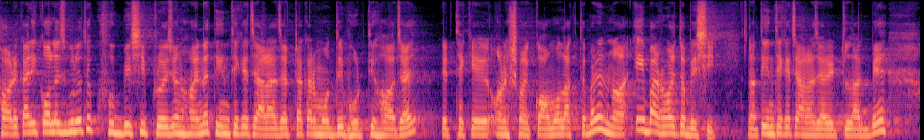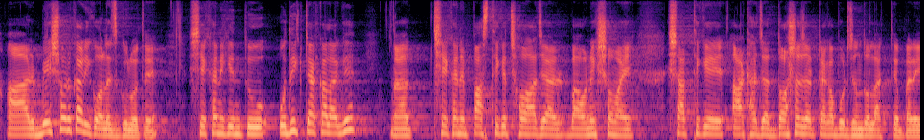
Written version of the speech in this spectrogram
সরকারি কলেজগুলোতে খুব বেশি প্রয়োজন হয় না, তিন থেকে চার হাজার টাকার মধ্যে ভর্তি হওয়া যায়। এর থেকে অনেক সময় কমও লাগতে পারে, না, এবার হয়তো বেশি। তিন থেকে চার হাজার এটা লাগবে। আর বেসরকারি কলেজগুলোতে সেখানে কিন্তু অধিক টাকা লাগে। সেখানে পাঁচ থেকে ছ হাজার বা অনেক সময় সাত থেকে আট হাজার, দশ হাজার টাকা পর্যন্ত লাগতে পারে।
